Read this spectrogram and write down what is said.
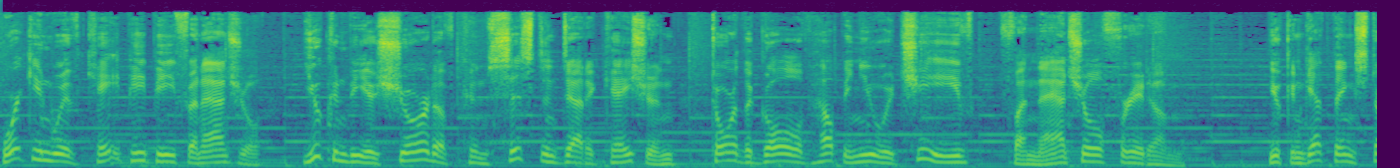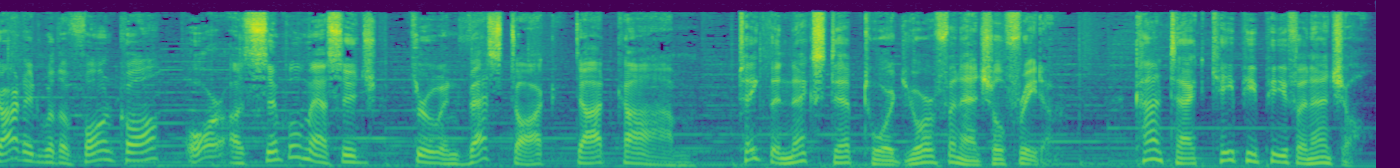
Working with KPP Financial, you can be assured of consistent dedication toward the goal of helping you achieve financial freedom. You can get things started with a phone call or a simple message through investtalk.com. Take the next step toward your financial freedom. Contact KPP Financial.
